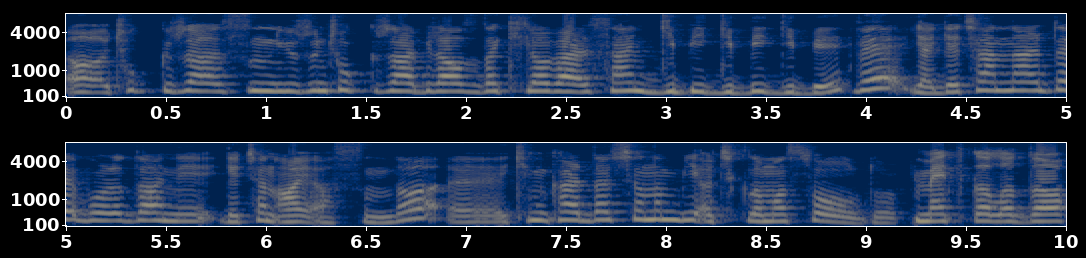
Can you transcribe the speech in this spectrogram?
aa, çok güzelsin, yüzün çok güzel biraz da kilo versen gibi gibi gibi. Ve ya geçenlerde bu arada hani geçen ay aslında e, Kim Kardashian'ın bir açıklaması oldu. Met Gala'da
